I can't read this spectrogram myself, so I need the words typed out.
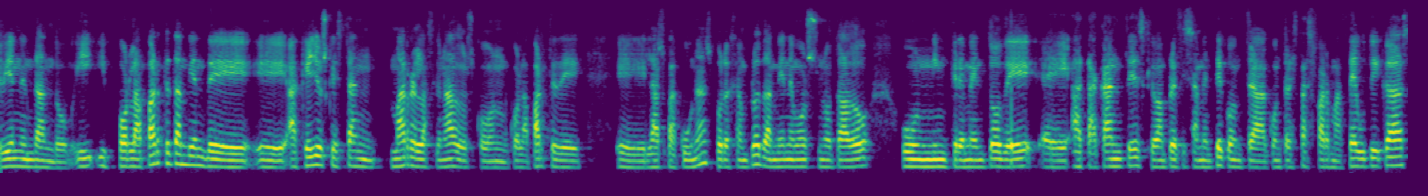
vienen dando. Y, por la parte también de eh, aquellos que están más relacionados con, la parte de eh, las vacunas, por ejemplo, también hemos notado un incremento de atacantes que van precisamente contra, contra estas farmacéuticas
